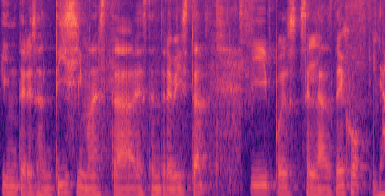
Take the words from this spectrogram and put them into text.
Interesantísima esta, esta entrevista. Y pues se las dejo y ya.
